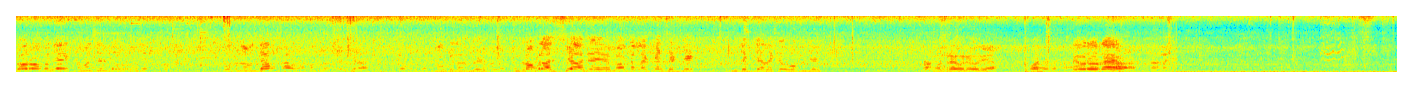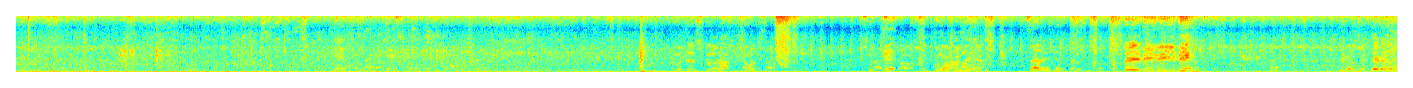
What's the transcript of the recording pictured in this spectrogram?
డోర్ ఓపెన్ చేయి కమర్షియల్ డోర్ ఓపెన్ చేయి ఓపెన్ ఉందా లోపల ఉంది. లోపల అలసి అదే లోకల్ లెక్క చెక్ చేయి నువ్వు చెక్ చేయాలి లెక్క ఓపెన్ చేయి డ్రైవర్ ఎవరియా ఎవరు రా ఇది ఇది ఇది ఇది కూడా సుత్తే కదా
